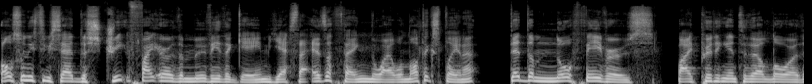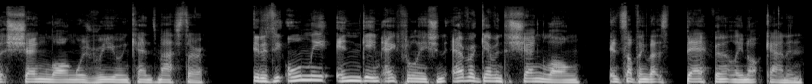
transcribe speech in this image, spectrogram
Also needs to be said the Street Fighter the movie the game, yes that is a thing, though I will not explain it, did them no favors by putting into their lore that Shenlong was Ryu and Ken's master. It is the only in-game explanation ever given to Shenlong in something that's definitely not canon.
